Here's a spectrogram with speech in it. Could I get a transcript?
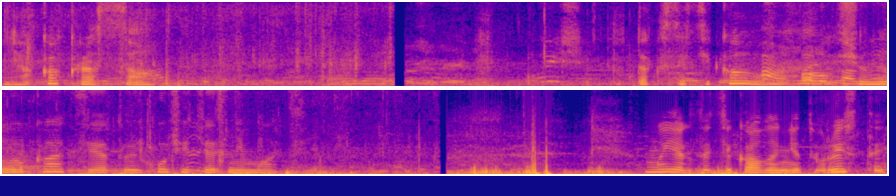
Яка краса. Тут так все цікаво, що не локація, то й хочеться знімати. Ми, як зацікавлені туристи,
